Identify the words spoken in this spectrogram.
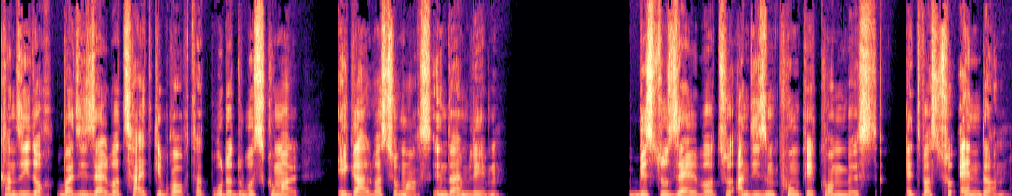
kann sie doch, weil sie selber Zeit gebraucht hat, Bruder, du musst, guck mal, egal was du machst in deinem Leben, bis du selber zu, an diesem Punkt gekommen bist, etwas zu ändern,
